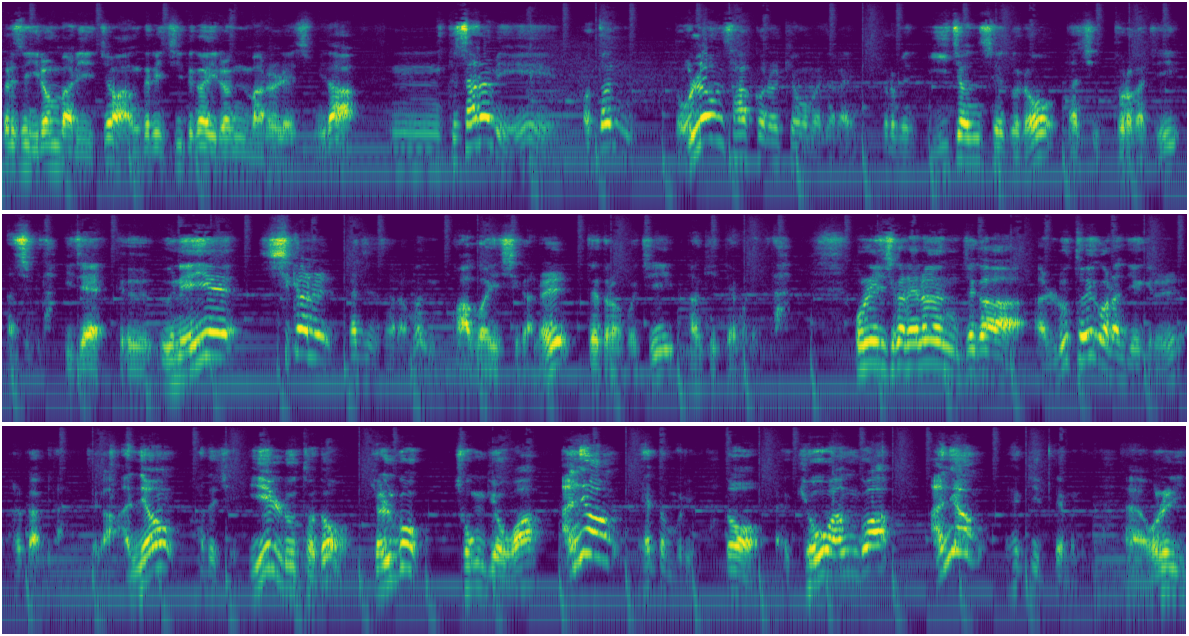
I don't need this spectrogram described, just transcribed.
그래서 이런 말이 있죠. 앙드레 지드가 이런 말을 했습니다. 음, 그 사람이 어떤 놀라운 사건을 경험하잖아요. 그러면 이전 세계로 다시 돌아가지 않습니다. 이제 그 은혜의 시간을 가진 사람은 과거의 시간을 되돌아보지 않기 때문입니다. 오늘 이 시간에는 제가 루터에 관한 얘기를 할까 합니다. 제가 안녕 하듯이 이 루터도 결국 종교와 안녕 했던 분입니다. 또 교황과 안녕 했기 때문입니다. 아, 오늘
